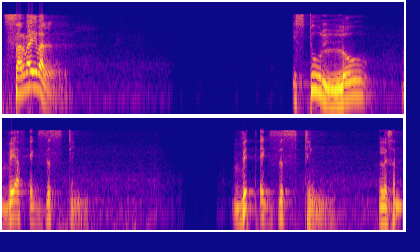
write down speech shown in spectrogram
Survival is too low way of existing. With existing, listen,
